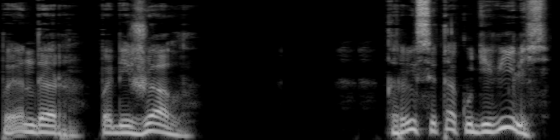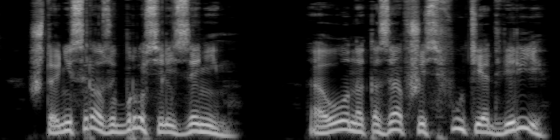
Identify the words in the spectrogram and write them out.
Пендер побежал. Крысы так удивились, что они сразу бросились за ним, а он, оказавшись в футе от двери,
